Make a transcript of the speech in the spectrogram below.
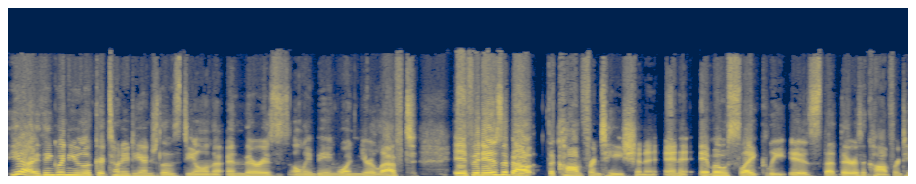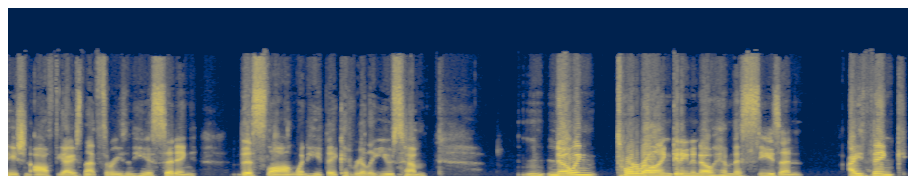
Yeah, I think when you look at Tony DeAngelo's deal and, the, and, there is only being one year left, if it is about the confrontation, and it, it most likely is that there is a confrontation off the ice, and that's the reason he is sitting this long when he they could really use him. Knowing Tortorella and getting to know him this season, I think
